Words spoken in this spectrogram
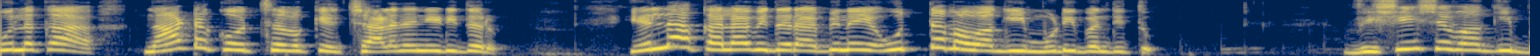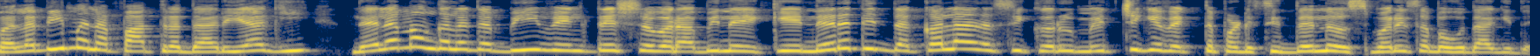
ಮೂಲಕ ನಾಟಕೋತ್ಸವಕ್ಕೆ ಚಾಲನೆ ನೀಡಿದರು. ಎಲ್ಲ ಕಲಾವಿದರ ಅಭಿನಯ ಉತ್ತಮವಾಗಿ ಮೂಡಿಬಂದಿತು ವಿಶೇಷವಾಗಿ ಬಲಭೀಮನ ಪಾತ್ರಧಾರಿಯಾಗಿ ನೆಲಮಂಗಲದ ಬಿ ವೆಂಕಟೇಶ್ ರವರ ಅಭಿನಯಕ್ಕೆ ನೆರೆದಿದ್ದ ಕಲಾ ರಸಿಕರು ಮೆಚ್ಚುಗೆ ವ್ಯಕ್ತಪಡಿಸಿದ್ದನ್ನು ಸ್ಮರಿಸಬಹುದಾಗಿದೆ.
